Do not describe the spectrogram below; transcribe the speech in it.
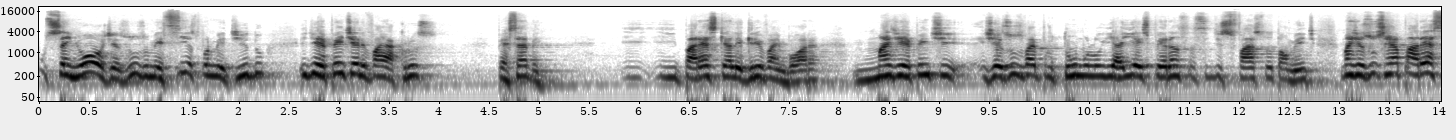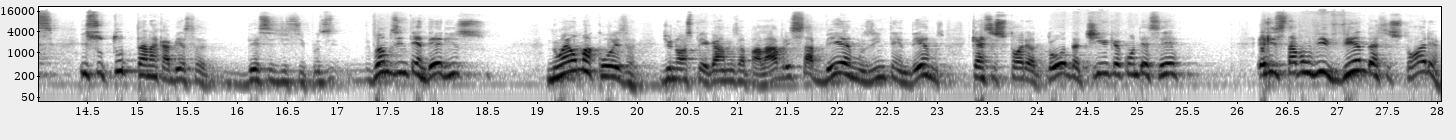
o Senhor Jesus, o Messias prometido, e de repente ele vai à cruz. Percebem? E, e parece que a alegria vai embora, mas de repente Jesus vai para o túmulo e aí a esperança se desfaz totalmente. Mas Jesus reaparece. Isso tudo está na cabeça desses discípulos. Vamos entender isso. Não é uma coisa de nós pegarmos a palavra e sabermos e entendermos que essa história toda tinha que acontecer. Eles estavam vivendo essa história.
